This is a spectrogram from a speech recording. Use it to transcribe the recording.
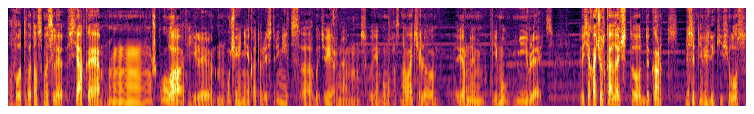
Вот в этом смысле всякая м, школа или учение, которое стремится быть верным своему основателю, верным ему не является. То есть я хочу сказать, что Декарт действительно великий философ,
